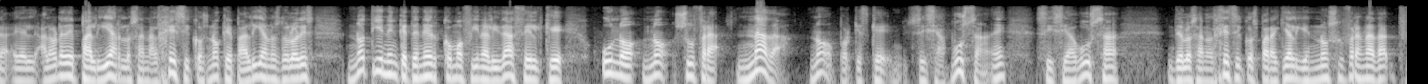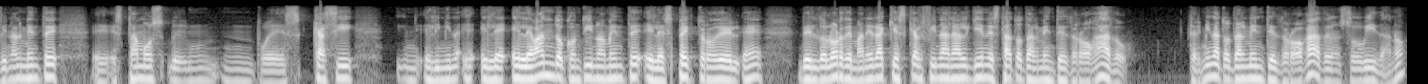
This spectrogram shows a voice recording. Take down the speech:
a la hora de paliar los analgésicos, ¿no? que palían los dolores, no tienen que tener como finalidad el que uno no sufra nada, no, porque es que si se abusa, ¿eh? si se abusa de los analgésicos para que alguien no sufra nada, finalmente eh, estamos pues casi elevando continuamente el espectro del, del dolor de manera que es que al final alguien está totalmente drogado, termina totalmente drogado en su vida, ¿no?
